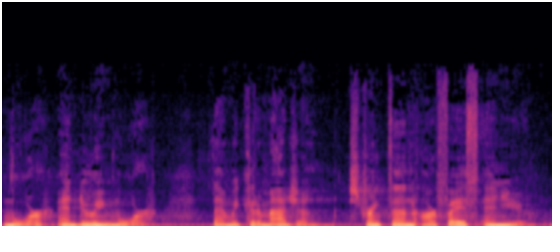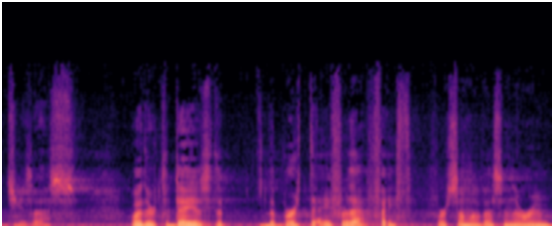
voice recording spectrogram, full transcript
more and doing more than we could imagine. Strengthen our faith in you, Jesus. Whether today is the, the birthday for that faith for some of us in the room,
